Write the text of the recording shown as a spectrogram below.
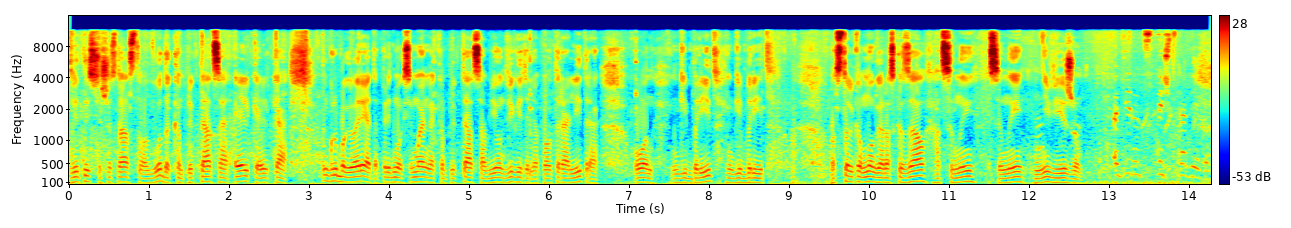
2016 а, года, комплектация L, LK. Ну, грубо говоря, это предмаксимальная комплектация, объем двигателя полтора литра. Он гибрид, гибрид. Вот столько много рассказал, а цены, цены не вижу. 11 тысяч пробегов.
